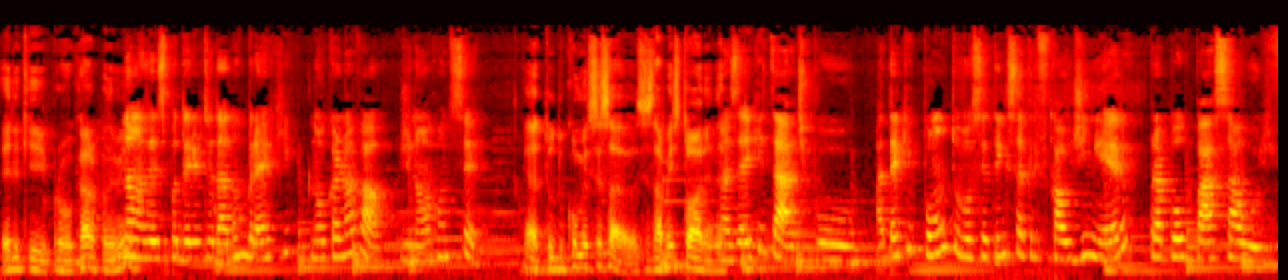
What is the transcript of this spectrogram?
Ele que provocaram a pandemia? Não, mas eles poderiam ter dado um break no carnaval, de não acontecer. É, tudo como você sabe, você sabe a história, né? Mas aí que tá, tipo, até que ponto você tem que sacrificar o dinheiro para poupar a saúde,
